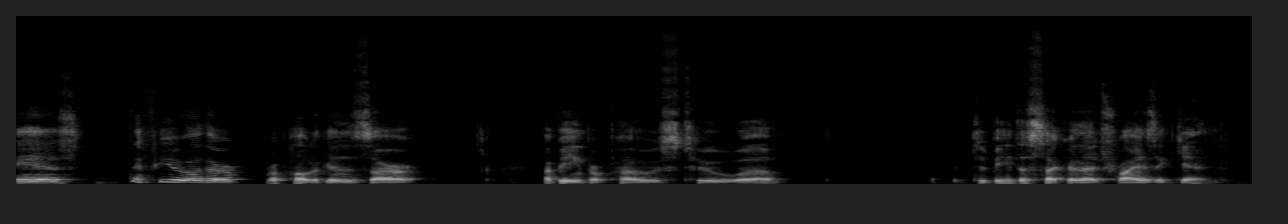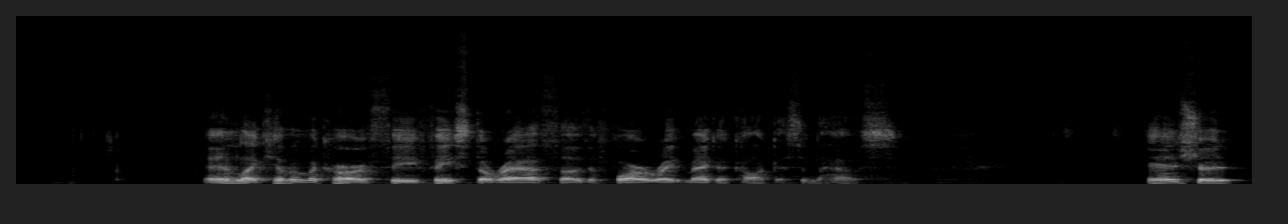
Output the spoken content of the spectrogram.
And a few other Republicans are are being proposed to uh, to be the sucker that tries again and like Kevin McCarthy, faced the wrath of the far right MAGA caucus in the House. And should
